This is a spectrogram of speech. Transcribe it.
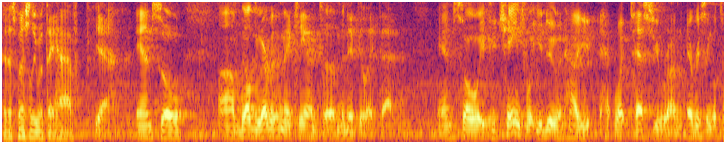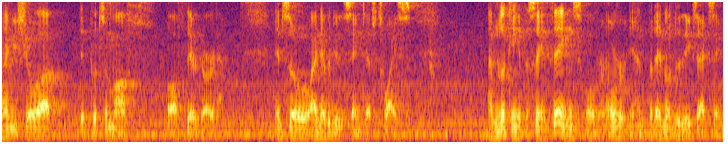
And especially what they have. Yeah, and so um, they'll do everything they can to manipulate that. And so if you change what you do and how you what tests you run every single time you show up, it puts them off off their guard. And so I never do the same test twice. I'm looking at the same things over and over again, but I don't do the exact same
